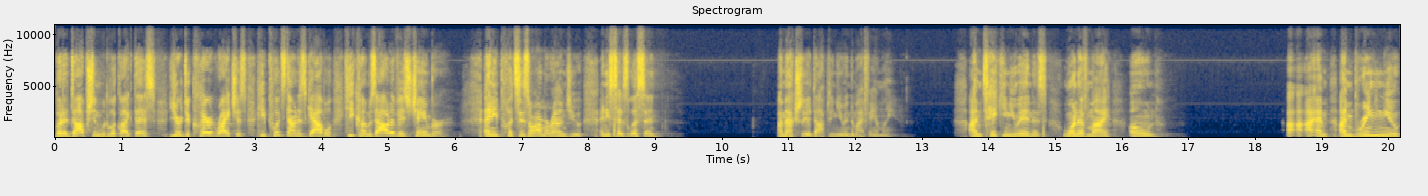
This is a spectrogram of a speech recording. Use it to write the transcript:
But adoption would look like this You're declared righteous. He puts down his gavel, he comes out of his chamber, and he puts his arm around you and he says, Listen, I'm actually adopting you into my family. I'm taking you in as one of my own. I, am I'm, I'm bringing you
